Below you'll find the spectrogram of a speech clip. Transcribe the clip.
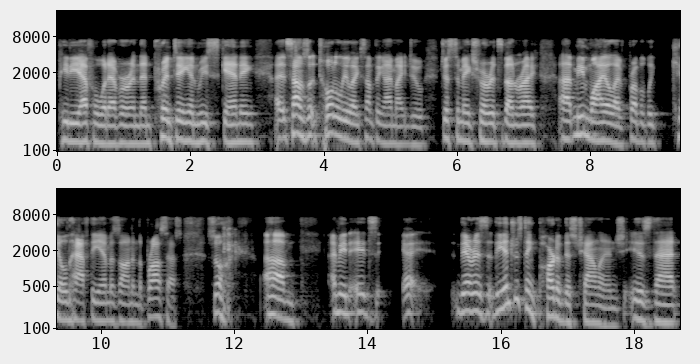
PDF or whatever, and then printing and rescanning. It sounds totally like something I might do just to make sure it's done right. Uh, meanwhile, I've probably killed half the Amazon in the process. So, um, I mean, it's uh, there is the interesting part of this challenge is that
